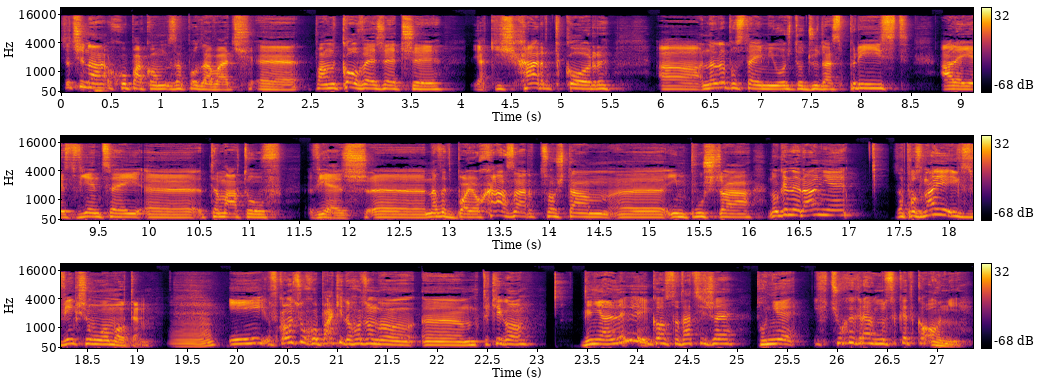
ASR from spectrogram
zaczyna chłopakom zapodawać e, punkowe rzeczy, jakiś hardcore. A nadal powstaje miłość do Judas Priest, ale jest więcej tematów, wiesz, e, nawet Biohazard coś tam e, im puszcza. No generalnie zapoznaje ich z większym łomotem. I w końcu chłopaki dochodzą do e, takiego genialnej konstatacji, że to nie ich ciuchy grają muzykę, tylko oni.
